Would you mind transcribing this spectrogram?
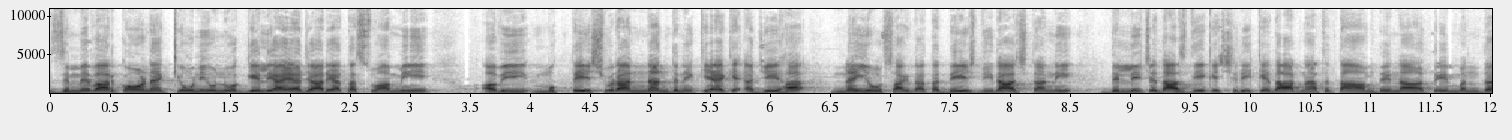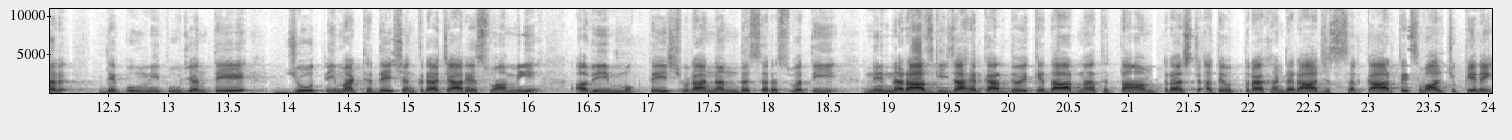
ਜ਼ਿੰਮੇਵਾਰ ਕੌਣ ਹੈ? ਕਿਉਂ ਨਹੀਂ ਉਹਨੂੰ ਅੱਗੇ ਲਿਆਇਆ ਜਾ ਰਿਹਾ? ਤਾਂ ਸਵਾਮੀ ਅਵੀ ਮੁਕਤੇਸ਼ਵਰਾਨੰਦ ਨੇ ਕਿਹਾ ਕਿ ਅਜਿਹਾ ਨਹੀਂ ਹੋ ਸਕਦਾ। ਤਾਂ ਦੇਸ਼ ਦੀ ਰਾਜਧਾਨੀ ਦਿੱਲੀ 'ਚ ਦੱਸ ਦਈਏ ਕਿ ਸ਼੍ਰੀ ਕੇਦਾਰਨਾਥ ਧਾਮ ਦੇ ਨਾਂ ਤੇ ਮੰਦਰ ਦੇ ਭੂਮੀ ਪੂਜਨ ਤੇ ਜੋਤੀ ਮੱਠ ਦੇ ਸ਼ੰਕਰਾਚਾਰਿਆ ਸਵਾਮੀ ਅਵੀ ਮੁਕਤੇਸ਼ਵਰਾਨੰਦ ਸਰਸਵਤੀ ਨੇ ਨਾਰਾਜ਼ਗੀ ਜ਼ਾਹਿਰ ਕਰਦੇ ਹੋਏ ਕੇਦਾਰਨਾਥ ਧਾਮ ਟਰਸਟ ਅਤੇ ਉੱਤਰਾਖੰਡ ਰਾਜ ਸਰਕਾਰ ਤੇ ਸਵਾਲ ਚੁੱਕੇ ਨੇ।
